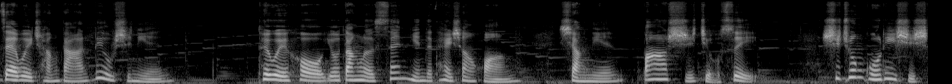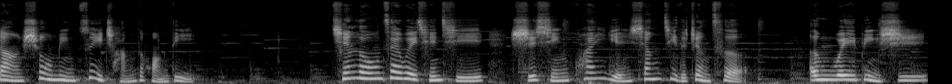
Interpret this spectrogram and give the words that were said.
在位长达六十年。退位后又当了三年的太上皇，享年八十九岁，是中国历史上寿命最长的皇帝。乾隆在位前期实行宽严相济的政策，恩威并施。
